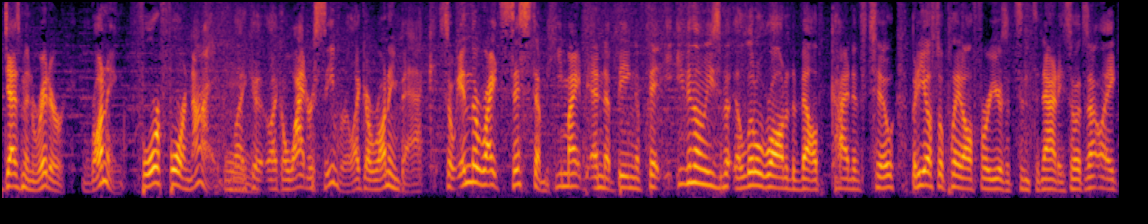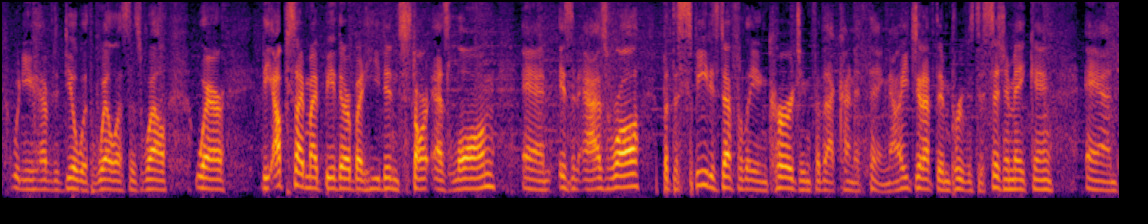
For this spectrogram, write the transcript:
Desmond Ridder running four four nine mm. like a, like a wide receiver, like a running back. So in the right system, he might end up being a fit, even though he's a little raw to develop, kind of too. But he also played all four years at Cincinnati, so it's not like when you have to deal with Willis as well, where the upside might be there, but he didn't start as long and isn't as raw. But the speed is definitely encouraging for that kind of thing. Now he's gonna have to improve his decision making and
